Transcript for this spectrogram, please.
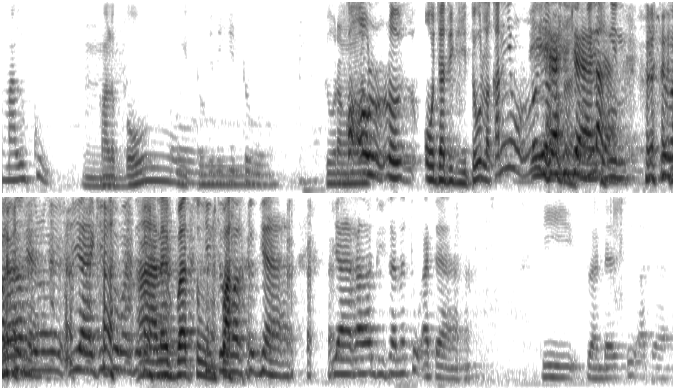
Maluku. Hmm. Maluku gitu. Jadi gitu. Itu orang Kok oh, lo oh jadi gitu lah kan yuk lo Iya, yang iya, bilangin. Itu maksudnya. Iya gitu maksudnya. ah lebat gitu sumpah. maksudnya ya kalau di sana tuh ada di Belanda itu ada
